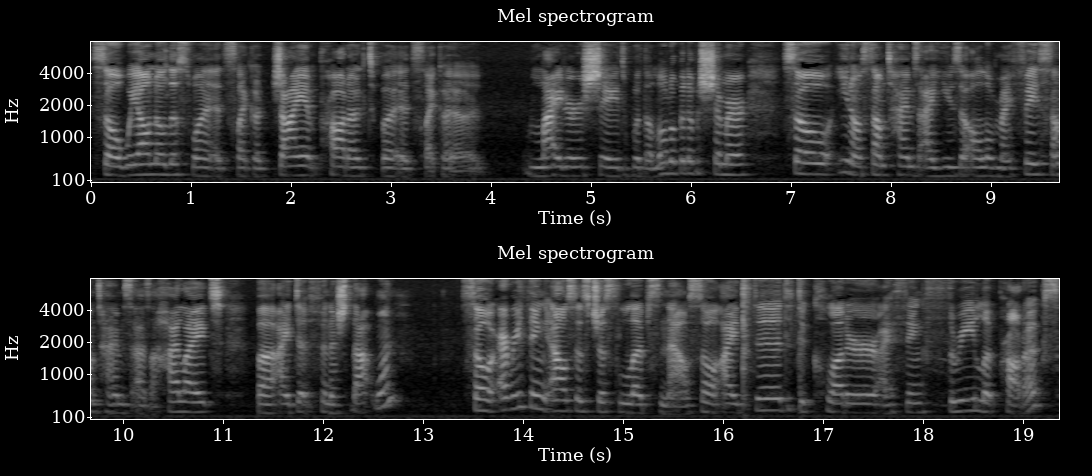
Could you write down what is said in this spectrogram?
So we all know this one, it's like a giant product but it's like a lighter shade with a little bit of a shimmer. So, you know, sometimes I use it all over my face, sometimes as a highlight, but I did finish that one. So everything else is just lips now. So I did declutter, I think, three lip products.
